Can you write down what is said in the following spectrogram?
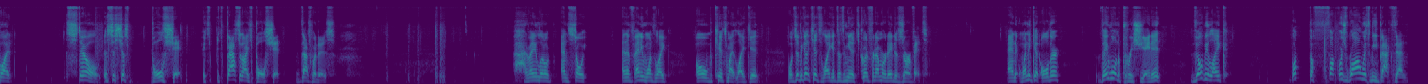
But still, this is just bullshit. It's it's bastardized bullshit. That's what it is. Have any little and so, and if anyone's like, oh, kids might like it. Well, just because kids like it doesn't mean it's good for them or they deserve it. And when they get older, they won't appreciate it. They'll be like, what the fuck was wrong with me back then?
